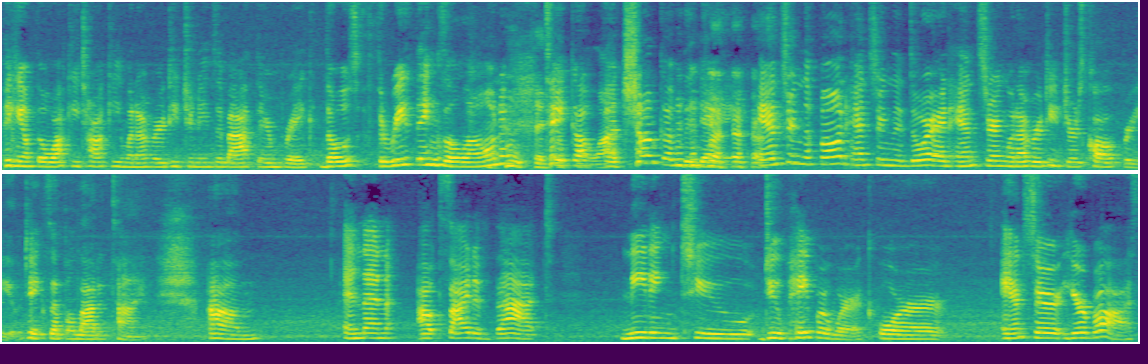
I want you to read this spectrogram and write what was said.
picking up the walkie-talkie whenever a teacher needs a bathroom break. Those three things alone Take up a a chunk of the day. Answering the phone answering the door and answering whenever teachers call for you. Takes up a lot of time. Um, and then outside of that needing to do paperwork or answer your boss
